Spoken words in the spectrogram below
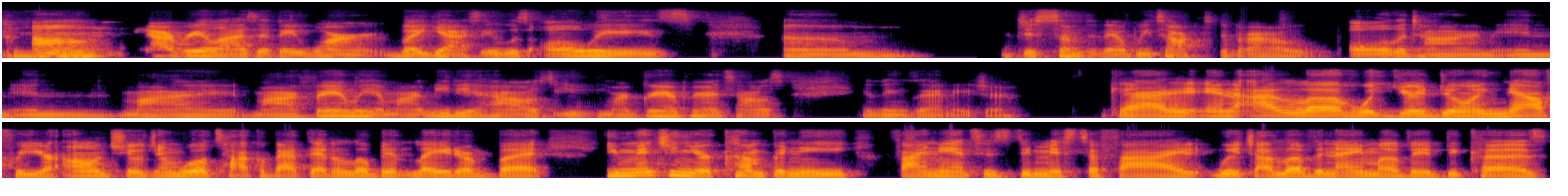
Mm-hmm. Um, I realized that they weren't. But yes, it was always um, just something that we talked about all the time in in my my family and my immediate house, even my grandparents' house, and things of that nature. Got it. And I love what you're doing now for your own children. We'll talk about that a little bit later. But you mentioned your company, Finances Demystified, which I love the name of it because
